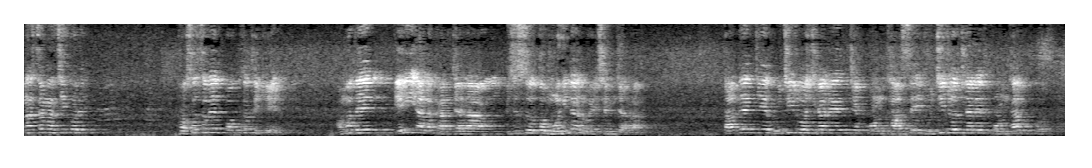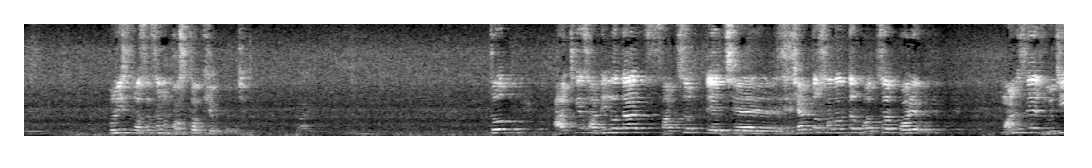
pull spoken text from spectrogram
নাচানাচি করে। প্রশাসনের পক্ষ থেকে আমাদের এই এলাকার যারা বিশেষত মহিলা রয়েছেন যারা, তাদের যে রুজি রোজগারের যে পন্থা, সেই রুজি রোজগারের পন্থার উপর পুলিশ প্রশাসন হস্তক্ষেপ করছে। তো আজকে স্বাধীনতার সাতষট্টি ছিয়াত্তর, সাতাত্তর বছর পরেও মানুষের রুচি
